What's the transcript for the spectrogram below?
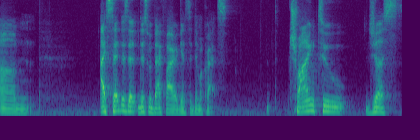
Um, I said this that this would backfire against the Democrats. Trying to just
